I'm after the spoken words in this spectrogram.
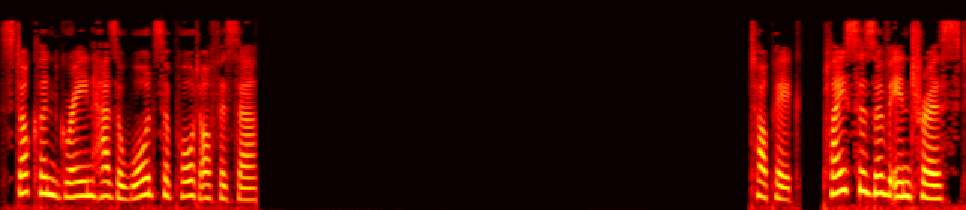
Stockland Green has a ward support officer. Places of interest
